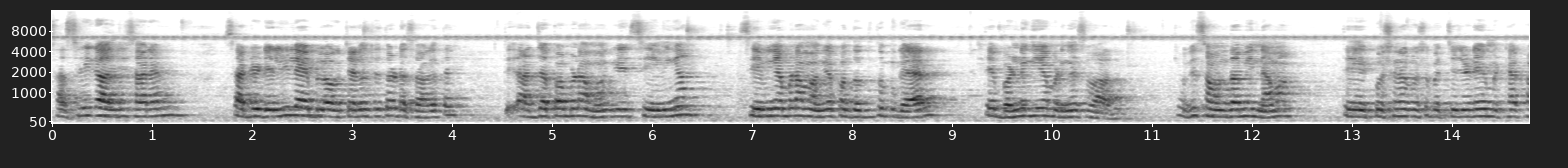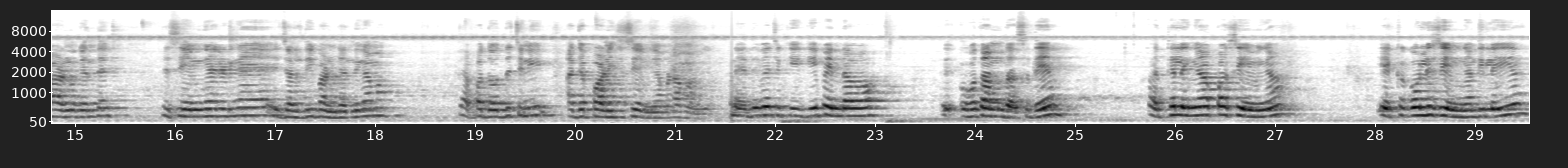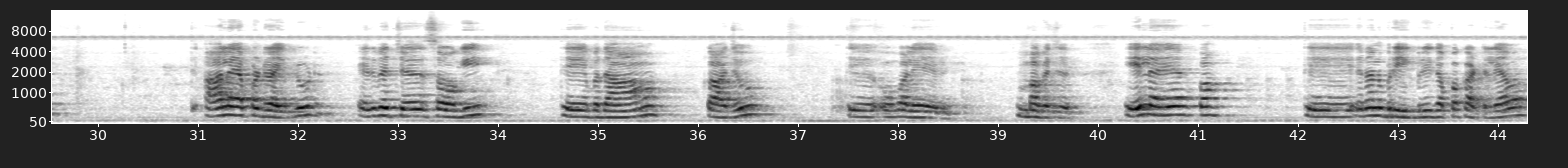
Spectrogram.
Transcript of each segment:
ਸਤਿ ਸ੍ਰੀ ਅਕਾਲ ਜੀ ਸਾਰਿਆਂ ਨੂੰ। ਸਾਡੇ ਡੇਲੀ ਲਾਈਵ ਬਲੌਗ ਚੈਨਲ ਤੇ ਤੁਹਾਡਾ ਸਵਾਗਤ ਹੈ। ਤੇ ਅੱਜ ਆਪਾਂ ਬਣਾਵਾਂਗੇ ਸੇਵੀਆਂ। ਸੇਵੀਆਂ ਬਣਾਵਾਂਗੇ ਆਪਾਂ ਦੁੱਧ ਤੋਂ ਬਗੈਰ ਤੇ ਬਣਨਗੀਆਂ ਬੜੀਆਂ ਸਵਾਦ। ਕਿਉਂਕਿ ਸਾਉਣ ਦਾ ਮਹੀਨਾ ਵਾ ਤੇ ਕੁਛ ਨਾ ਕੁਛ ਬੱਚੇ ਜਿਹੜੇ ਮਿੱਠਾ ਖਾਣ ਨੂੰ ਕਹਿੰਦੇ, ਤੇ ਸੇਵੀਆਂ ਜਿਹੜੀਆਂ ਆ, ਇਹ ਜਲਦੀ ਬਣ ਜਾਂਦੀਆਂ ਵਾ। ਤੇ ਆਪਾਂ ਦੁੱਧ 'ਚ ਨਹੀਂ, ਅੱਜ ਪਾਣੀ 'ਚ ਸੇਵੀਆਂ ਬਣਾਵਾਂਗੇ। ਇਹਦੇ ਵਿੱਚ ਕੀ ਕੀ ਪੈਂਦਾ ਵਾ, ਤੇ ਉਹ ਤੁਹਾਨੂੰ ਦੱਸਦੇ ਆ। ਇੱਥੇ ਲਈਆਂ ਆਪਾਂ ਸੇਵੀਆਂ। ਇੱਕ ਕੋਲੀ ਸੇਵੀਆਂ ਦੀ ਲਈ ਆ। ਤੇ ਆਹ ਲੈ ਆਪਾਂ ਡਰਾਈ ਫਰੂਟ ਇਹਦੇ ਵਿੱਚ ਸੌਗੀ ਤੇ ਬਦਾਮ, ਕਾਜੂ ਤੇ ਉਹ ਵਾਲੇ ਮਗਜ਼। ਇਹ ਲਏ ਆ ਆਪਾਂ ਤੇ ਇਹਨਾਂ ਨੂੰ ਬਰੀਕ ਬਰੀਕ ਆਪਾਂ ਕੱਟ ਲਿਆ ਵਾ।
